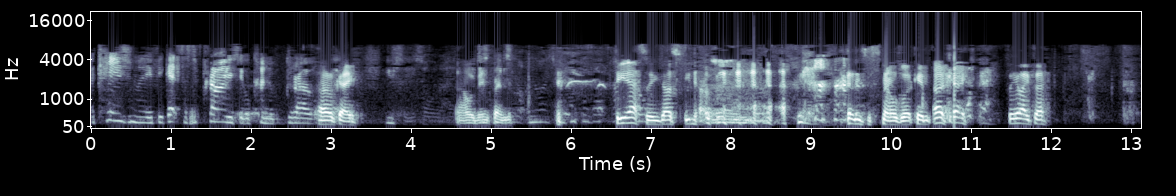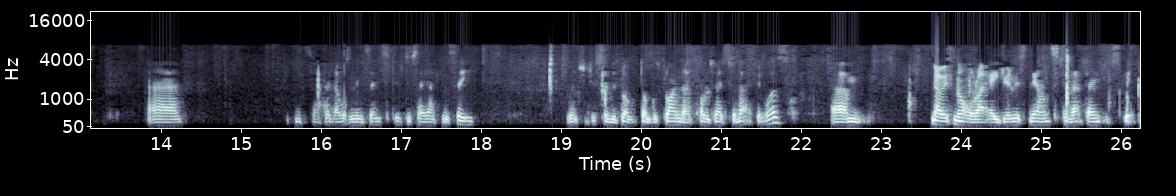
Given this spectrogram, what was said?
occasionally, if he gets a surprise, he'll kind of grow. Okay. Usually, he's all right. Oh, we've been just friendly. makes a lot of noise when people walk past. Yes, he does. He does. At least the smell's working. Okay. See you later. Um, so I hope that wasn't insensitive to say I can see. When she just said the dog, dog was blind, I apologise for that if it was. Um, no, it's not all right, Adrian. It's the answer to that. Don't skip.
